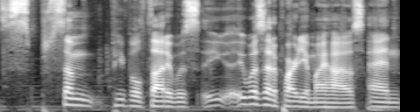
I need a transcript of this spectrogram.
some people thought it was it was at a party in my house and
